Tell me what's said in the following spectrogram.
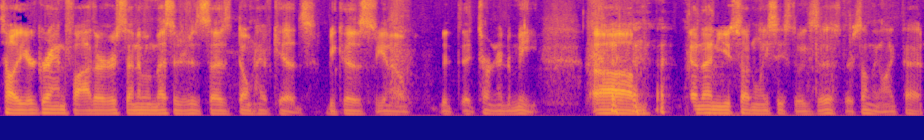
tell your grandfather, send him a message that says, "Don't have kids," because you know it, it turned into me, um, and then you suddenly cease to exist, or something like that.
